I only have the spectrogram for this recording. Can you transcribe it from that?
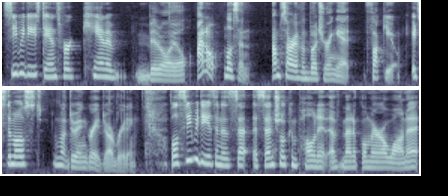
CBD stands for cannabinoid. I don't listen. I'm sorry if I'm butchering it. Fuck you. It's the most, I'm not doing a great job reading. While CBD is an es- essential component of medical marijuana,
